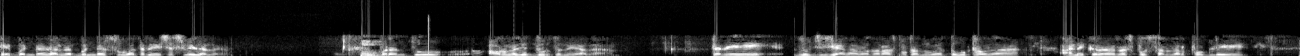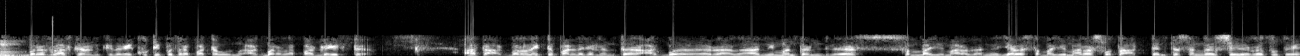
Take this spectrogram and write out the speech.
हे बंड झालं बंड सुरुवातीला यशस्वी झालं. परंतु औरंगजेब धूर्त निघाला त्याने जो जिजिया लावला होता राजपुतांवर तो उठवला. अनेक रजपूत सरदार फोडले. बरंच राजकारण केलं. काही खोटी पत्र पाठवून अकबराला पाडलं एकटं. आता अकबराला एकटं पाडल्याच्या नंतर अकबराला निमंत्रण दिलं संभाजी महाराजांनी ज्यावेळेस संभाजी महाराज स्वतः अत्यंत संघर्षरत होते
